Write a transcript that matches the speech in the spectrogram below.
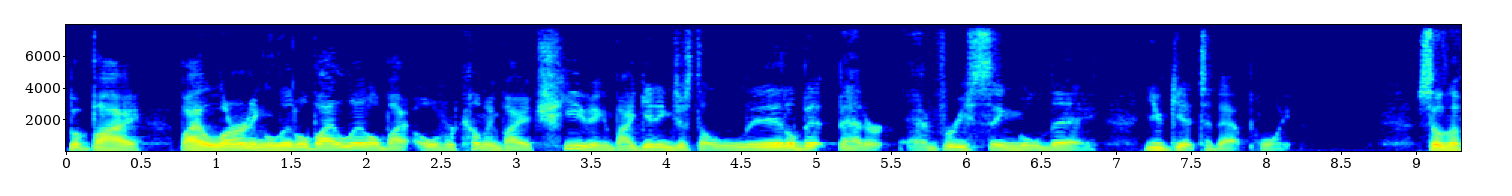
But by by learning little by little, by overcoming, by achieving, by getting just a little bit better every single day, you get to that point. So the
